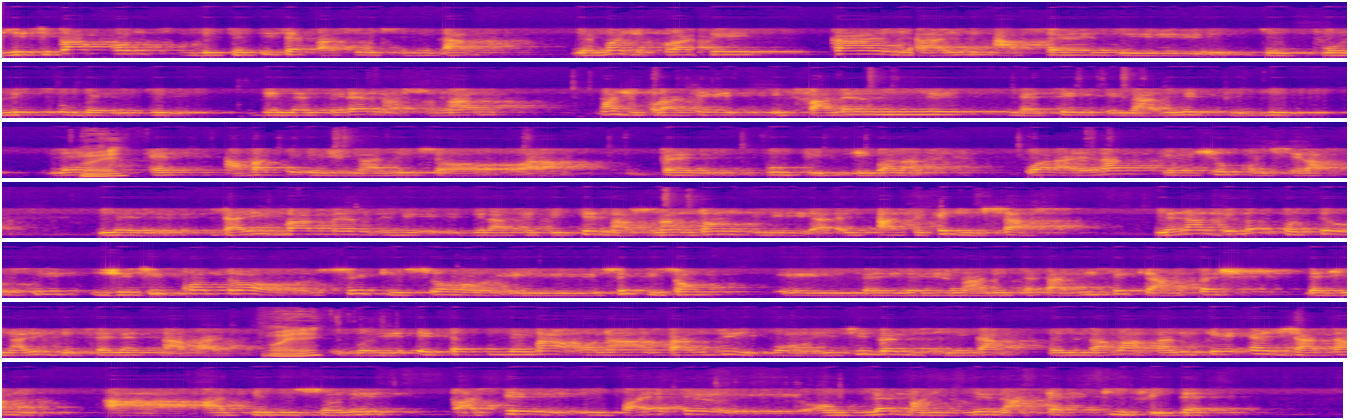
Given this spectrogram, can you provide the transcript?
je ne suis pas contre de ce qui s'est passé au Sénégal, mais moi, je crois que quand il y a une affaire de, de police ou de, de l'intérêt national, moi je crois qu'il fallait mieux laisser l'armée publique les oui. enquêtes avant que les journalistes voilà, prennent pour publier. Voilà. voilà, il y aura des choses comme cela. Mais ça y va même de la sécurité nationale, donc à ce que je sache. Maintenant, de l'autre côté aussi, je suis contre ceux qui sont, ceux qui sont les, journalistes, c'est-à-dire ceux qui empêchent les journalistes faire leur travail. Oui. Effectivement, on a entendu, bon, ici même du Sénégal, nous avons entendu qu'un gendarme a, a démissionné parce qu'il voyait qu'on voulait manipuler l'enquête qu'il faisait.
